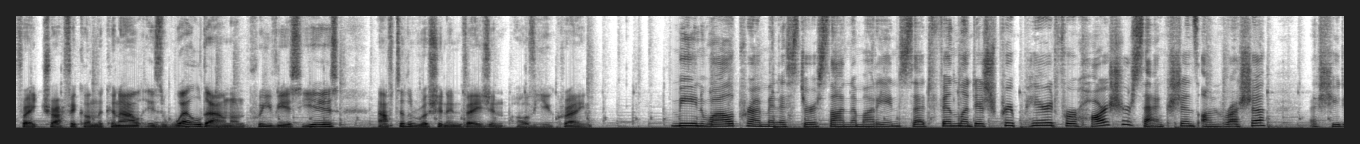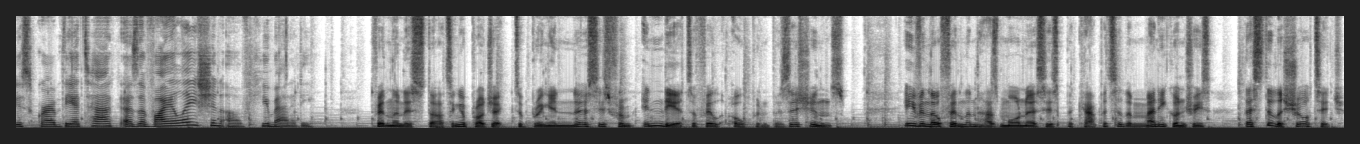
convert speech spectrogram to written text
Freight traffic on the canal is well down on previous years after the Russian invasion of Ukraine. Meanwhile, Prime Minister Sanna Marin said Finland is prepared for harsher sanctions on Russia, as she described the attack as a violation of humanity. Finland is starting a project to bring in nurses from India to fill open positions. Even though Finland has more nurses per capita than many countries, there's still a shortage.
